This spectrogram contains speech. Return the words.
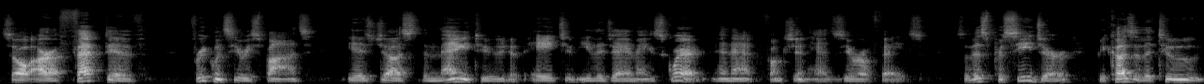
So our effective frequency response is just the magnitude of h of e to the j omega squared, and that function has zero phase. So this procedure, because of the two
